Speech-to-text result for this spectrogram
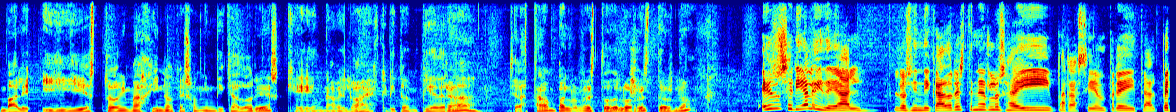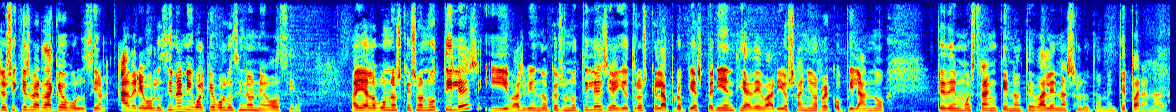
Vale, y esto imagino que son indicadores que una vez los has escrito en piedra, ya están para los restos de los restos, ¿no? Eso sería lo ideal. Los indicadores tenerlos ahí para siempre y tal. Pero sí que es verdad que evolucionan. A ver, evolucionan igual que evoluciona un negocio. Hay algunos que son útiles y vas viendo que son útiles y hay otros que la propia experiencia de varios años recopilando te demuestran que no te valen absolutamente para nada.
